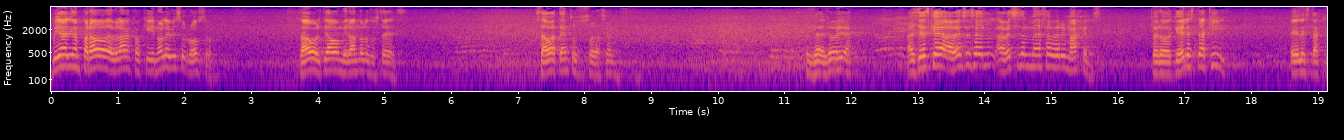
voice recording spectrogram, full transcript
vi a alguien parado de blanco aquí, no le vi su rostro. Estaba volteado mirándolos a ustedes. Estaba atento a sus oraciones. Aleluya. Así es que a veces él, a veces él me deja ver imágenes, pero que él está aquí, él está aquí.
